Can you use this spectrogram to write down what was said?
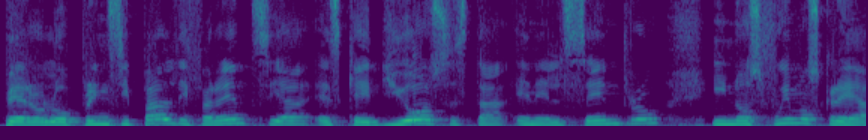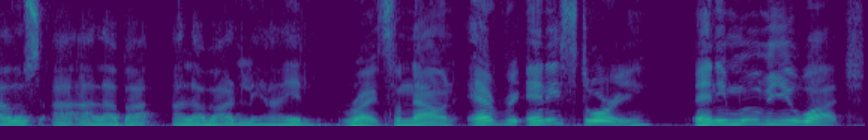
Pero lo principal diferencia es que Dios está en el centro y nos fuimos creados a alaba- alabarle a Él. Right? So now in every any story, any movie you watch,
